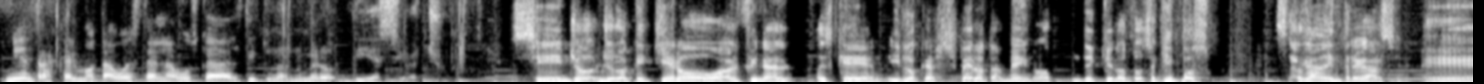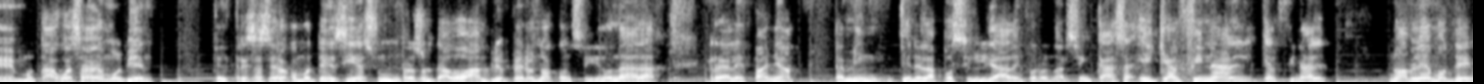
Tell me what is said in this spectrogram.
mientras que el Motagua está en la búsqueda del título número 18. Sí, yo, yo lo que quiero al final es que, y lo que espero también, ¿no? De que los dos equipos salgan a entregarse. Eh, Motagua sabe muy bien que el 3 a 0, como te decía, es un resultado amplio, pero no ha conseguido nada. Real España también tiene la posibilidad de coronarse en casa y que al final, que al final no hablemos de,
